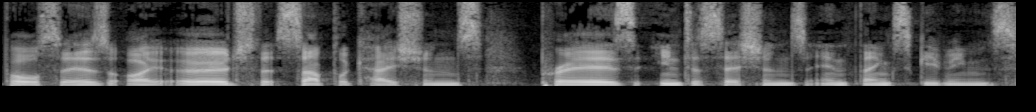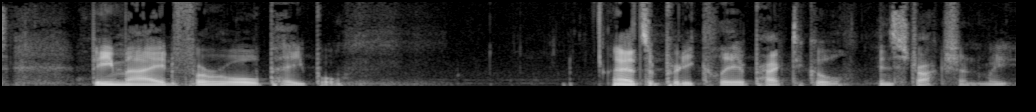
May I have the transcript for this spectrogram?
Paul says, I urge that supplications, prayers, intercessions, and thanksgivings be made for all people. That's a pretty clear practical instruction. We,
